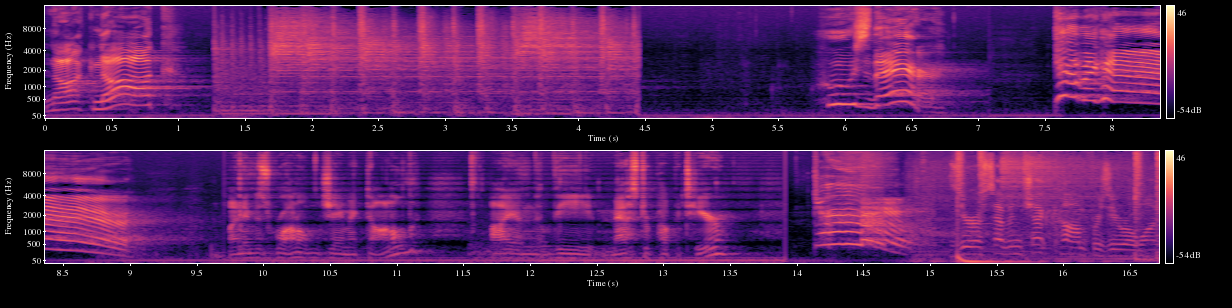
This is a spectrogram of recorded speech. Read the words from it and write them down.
Knock, knock. Who's there? Pubic hair! My name is Ronald J. McDonald. I am the master puppeteer. Zero seven check com for zero one.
